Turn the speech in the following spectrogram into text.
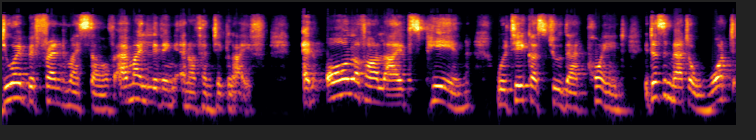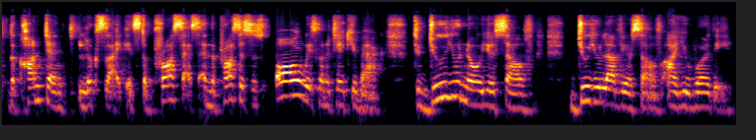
Do I befriend myself? Am I living an authentic life? And all of our lives' pain will take us to that point. It doesn't matter what the content looks like, it's the process. And the process is always going to take you back to do you know yourself? Do you love yourself? Are you worthy?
